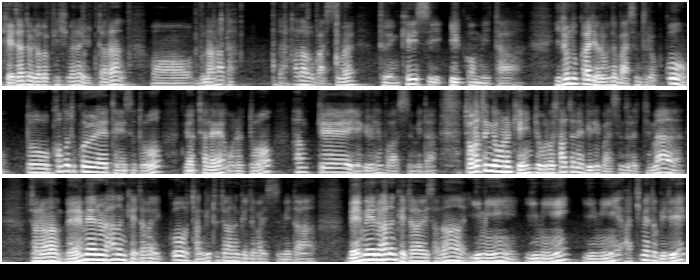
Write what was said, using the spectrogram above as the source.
계좌 전략을 피시면 일단은 어, 무난하다. 네, 하다고 말씀을 드린 케이스일 겁니다. 이 정도까지 여러분들 말씀드렸고 또 커버드콜에 대해서도 몇 차례 오늘 또 함께 얘기를 해보았습니다. 저 같은 경우는 개인적으로 사전에 미리 말씀드렸지만 저는 매매를 하는 계좌가 있고 장기 투자하는 계좌가 있습니다. 매매를 하는 계좌에서는 이미 이미 이미 아침에도 미리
